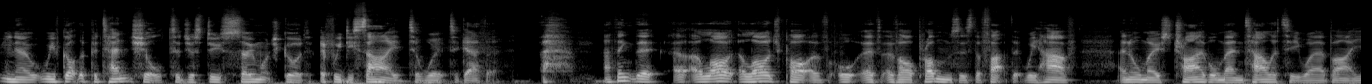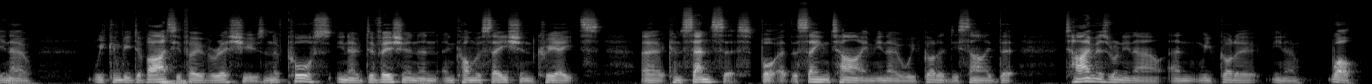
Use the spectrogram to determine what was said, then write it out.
you know, we've got the potential to just do so much good if we decide to work together. I think that a, a, lar- a large part of, all- of of our problems is the fact that we have an almost tribal mentality whereby you know we can be divisive over issues, and of course, you know, division and, and conversation creates uh, consensus. But at the same time, you know, we've got to decide that time is running out, and we've got to, you know, well,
